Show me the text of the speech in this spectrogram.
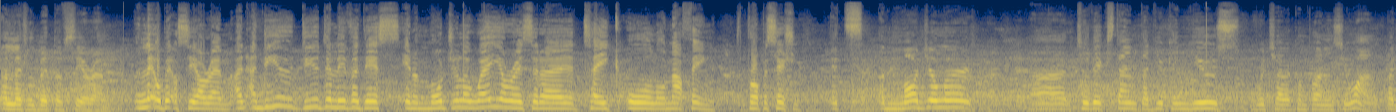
a little bit of CRM. A little bit of CRM. And, and do you do you deliver this in a modular way, or is it a take all or nothing proposition? It's a modular uh, to the extent that you can use whichever components you want, but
